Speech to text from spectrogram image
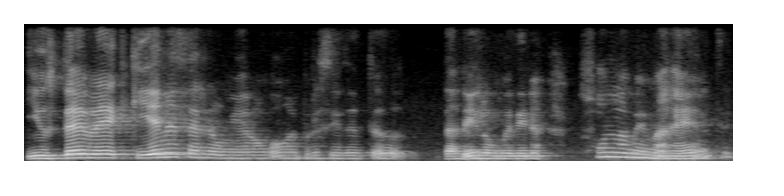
y usted ve quiénes se reunieron con el presidente Danilo Medina, son la misma gente.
